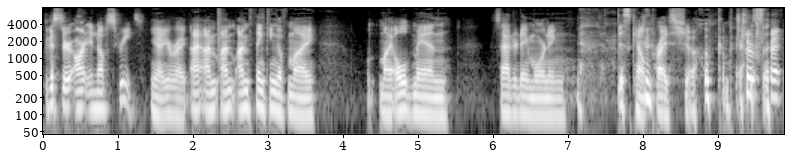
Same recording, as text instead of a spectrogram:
because there aren't enough screens. Yeah, you're right. I, I'm I'm I'm thinking of my my old man Saturday morning discount price show comparison. right,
